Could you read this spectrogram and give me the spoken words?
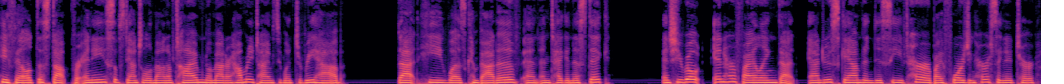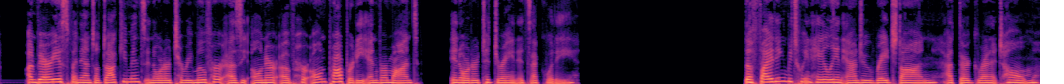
he failed to stop for any substantial amount of time, no matter how many times he went to rehab, that he was combative and antagonistic, and she wrote in her filing that Andrew scammed and deceived her by forging her signature on various financial documents in order to remove her as the owner of her own property in Vermont in order to drain its equity. The fighting between Haley and Andrew raged on at their Greenwich home.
